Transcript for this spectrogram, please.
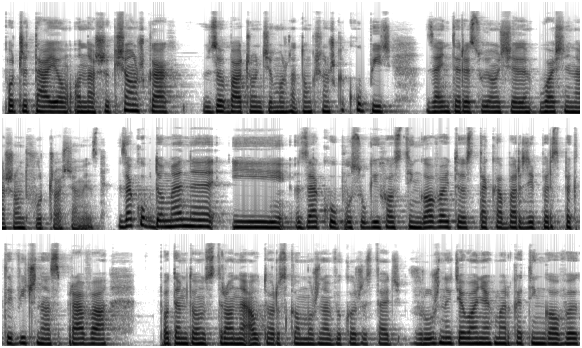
poczytają o naszych książkach, zobaczą, gdzie można tą książkę kupić, zainteresują się właśnie naszą twórczością. Więc zakup domeny i zakup usługi hostingowej to jest taka bardziej perspektywiczna sprawa. Potem tą stronę autorską można wykorzystać w różnych działaniach marketingowych.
